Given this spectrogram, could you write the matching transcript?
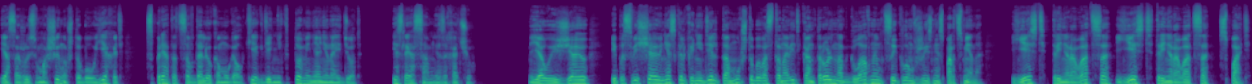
я сажусь в машину, чтобы уехать, спрятаться в далеком уголке, где никто меня не найдет, если я сам не захочу. Я уезжаю и посвящаю несколько недель тому, чтобы восстановить контроль над главным циклом в жизни спортсмена. Есть, тренироваться, есть, тренироваться, спать.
